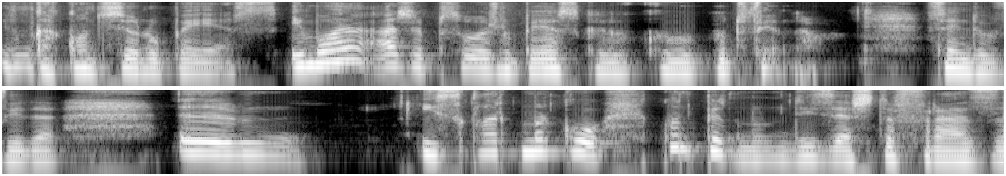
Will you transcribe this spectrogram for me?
nunca aconteceu no PS. Embora haja pessoas no PS que, que o defendam, sem dúvida. Hum, isso, claro que marcou. Quando Pedro Nuno diz esta frase,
